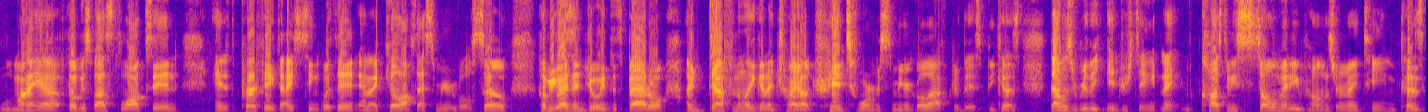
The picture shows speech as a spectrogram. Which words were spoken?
my uh, focus blast locks in, and it's perfect. I sync with it, and I kill off that Smeargle. So hope you guys enjoyed this battle. I'm definitely gonna try out transform Smeargle after this because that was really interesting, and it caused me so many problems for my team. Because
